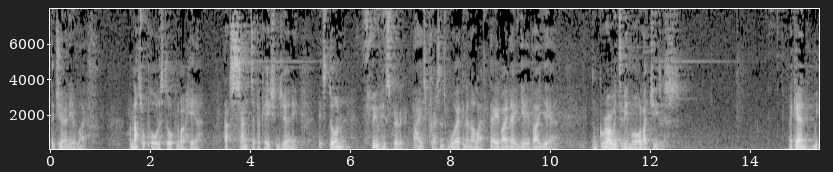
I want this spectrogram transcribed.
the journey of life. And that's what Paul is talking about here. That sanctification journey. It's done through his spirit, by his presence, working in our life day by day, year by year, and growing to be more like Jesus. Again, we,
